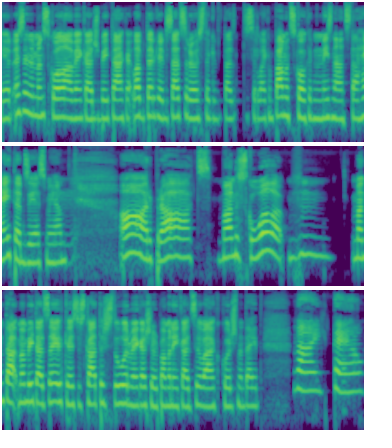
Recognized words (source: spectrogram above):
ir. Es nezinu, man skolā vienkārši bija tā, ka, labi, tad, kad es atceros, tagad, tā, tas ir laikam pamatskola, kad man iznāca tā heiter dziesma. Jā. Mm. Ārprāts, mana skola. mhm. Man, tā, man bija tāds sajūta, ka es uz katru stūri vienkārši varu pamanīt kādu cilvēku, kurš man teikt, vai tev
